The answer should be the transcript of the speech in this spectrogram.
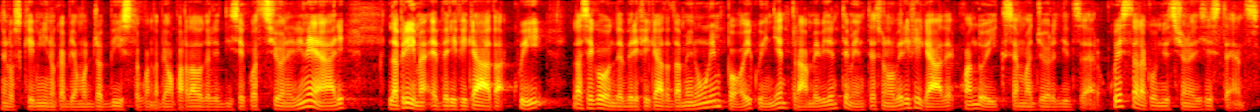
nello schemino che abbiamo già visto quando abbiamo parlato delle disequazioni lineari, la prima è verificata qui, la seconda è verificata da meno 1 in poi, quindi entrambe evidentemente sono verificate quando x è maggiore di 0. Questa è la condizione di esistenza.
